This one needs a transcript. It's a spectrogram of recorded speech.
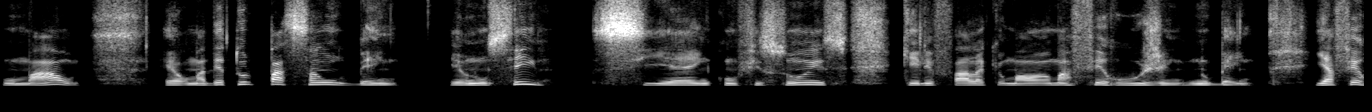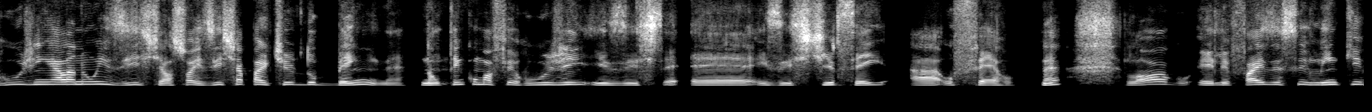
O mal é uma deturpação do bem. Eu não sei se é em Confissões que ele fala que o mal é uma ferrugem no bem. E a ferrugem ela não existe, ela só existe a partir do bem, né? Não tem como a ferrugem existe, é, existir sem a, o ferro, né? Logo, ele faz esse link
